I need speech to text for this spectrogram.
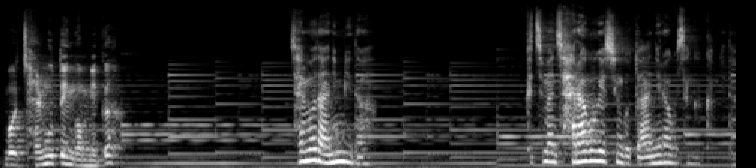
뭐 잘못된 겁니까? 잘못 아닙니다. 그치만 잘하고 계신 것도 아니라고 생각합니다.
